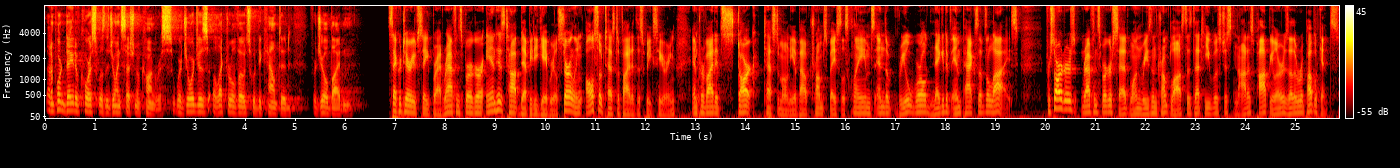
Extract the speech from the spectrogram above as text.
That important date, of course, was the joint session of Congress, where Georgia's electoral votes would be counted for Joe Biden. Secretary of State Brad Raffensperger and his top deputy Gabriel Sterling also testified at this week's hearing and provided stark testimony about Trump's baseless claims and the real world negative impacts of the lies. For starters, Raffensperger said one reason Trump lost is that he was just not as popular as other Republicans.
